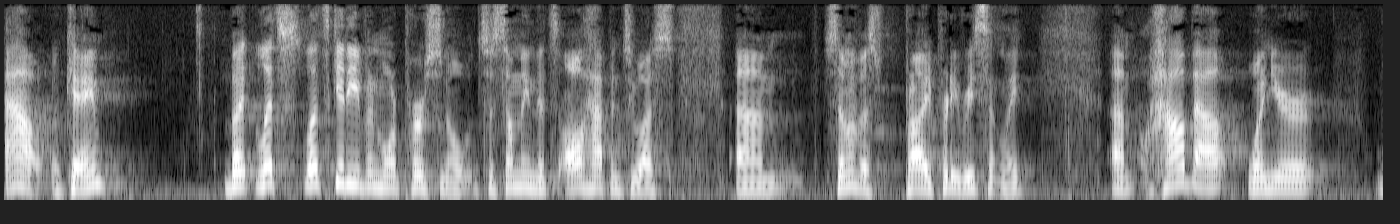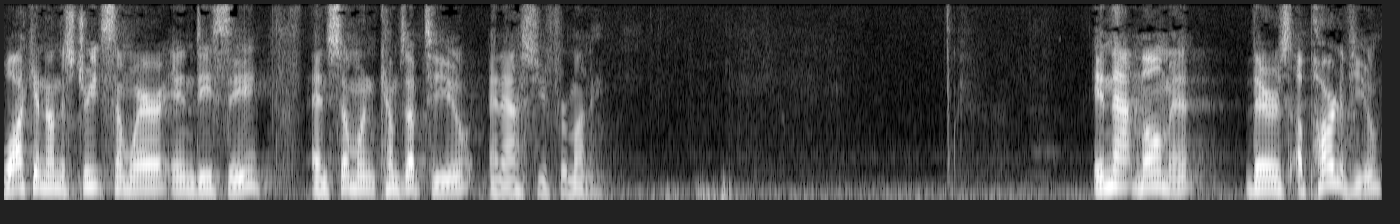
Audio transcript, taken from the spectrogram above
out, okay? But let's, let's get even more personal to something that's all happened to us, um, some of us probably pretty recently. Um, how about when you're walking on the street somewhere in DC and someone comes up to you and asks you for money? In that moment, there's a part of you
